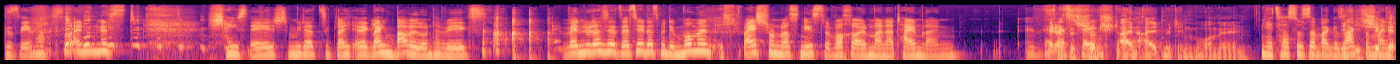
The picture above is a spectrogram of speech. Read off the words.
gesehen hast. So ein Mist. Scheiße, ey, schon wieder zu gleich, in der gleichen Bubble unterwegs. Wenn du das jetzt erzählt hast mit dem Mummeln, ich weiß schon, was nächste Woche in meiner Timeline. äh, Ey, das ist schon steinalt mit den Murmeln. Jetzt hast du es aber gesagt. Ich, ich schicke dir,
